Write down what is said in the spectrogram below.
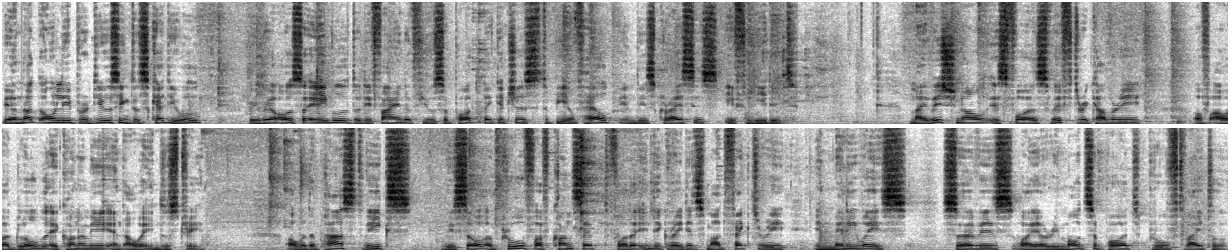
We are not only producing to schedule, we were also able to define a few support packages to be of help in this crisis if needed. My wish now is for a swift recovery of our global economy and our industry. Over the past weeks, we saw a proof of concept for the integrated smart factory in many ways. Service via remote support proved vital.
